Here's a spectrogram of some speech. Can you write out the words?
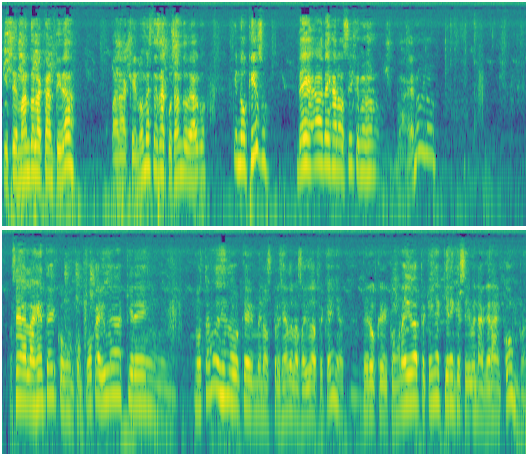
y te mando la cantidad para que no me estés acusando de algo. Y no quiso. Deja, ah, déjalo así que mejor. Bueno. O sea, la gente con, con poca ayuda quieren, no estamos diciendo que menospreciando las ayudas pequeñas, pero que con una ayuda pequeña quieren que se lleve una gran compra.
